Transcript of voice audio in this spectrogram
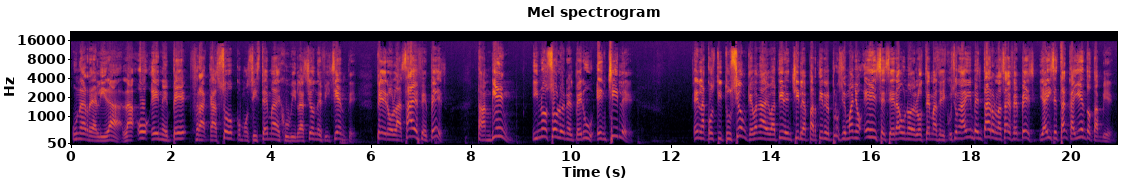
una realidad. La ONP fracasó como sistema de jubilación eficiente, pero las AFPs también, y no solo en el Perú, en Chile en la constitución que van a debatir en Chile a partir del próximo año, ese será uno de los temas de discusión. Ahí inventaron las AFPs y ahí se están cayendo también.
